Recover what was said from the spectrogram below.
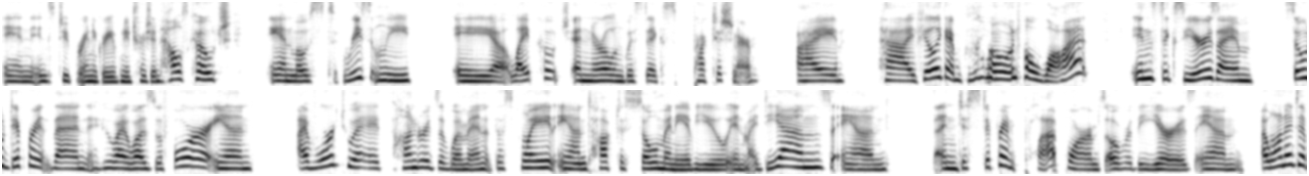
an Institute for Integrative Nutrition health coach, and most recently, a life coach and neurolinguistics practitioner. I, I feel like I've grown a lot in six years. I am so different than who I was before. And I've worked with hundreds of women at this point and talked to so many of you in my DMs and and just different platforms over the years. And I wanted to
